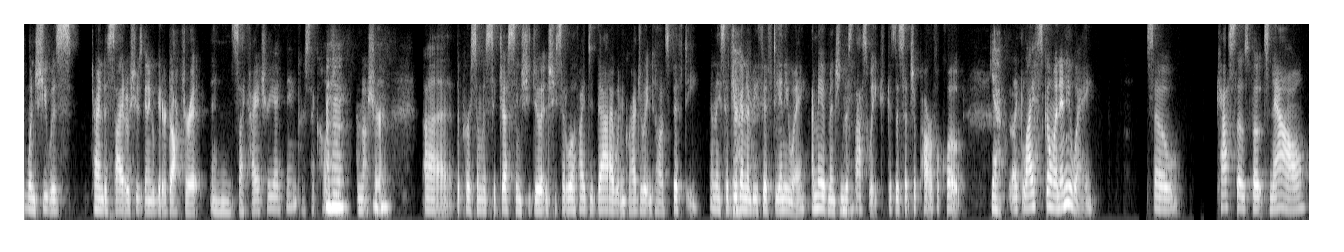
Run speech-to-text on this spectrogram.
when she was trying to decide if she was going to go get her doctorate in psychiatry, I think, or psychology. Mm-hmm. I'm not sure. Mm-hmm. Uh, the person was suggesting she do it. And she said, Well, if I did that, I wouldn't graduate until I was 50. And they said, You're going to be 50 anyway. I may have mentioned mm-hmm. this last week because it's such a powerful quote. Yeah. Like life's going anyway. So cast those votes now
